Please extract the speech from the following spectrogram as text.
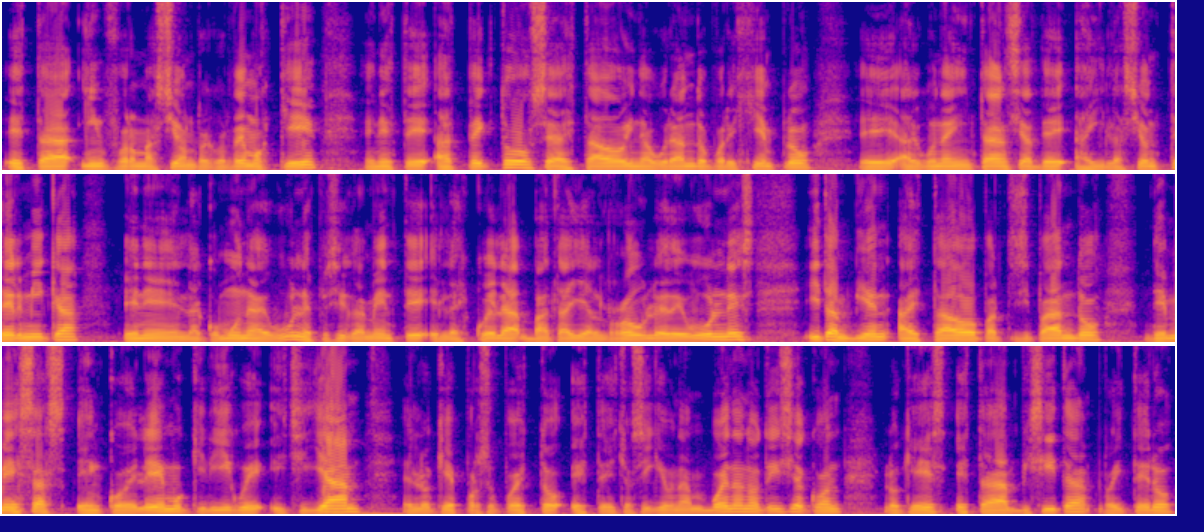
esta información. Recordemos que en este aspecto se ha estado inaugurando, por ejemplo, eh, algunas instancias de aislación térmica en, la comuna de Bulnes, específicamente en la escuela Batalla El Roble de Bulnes, y también ha estado participando de mesas en Coelemo, Quirigüe y Chillán, en lo que es, por supuesto, este hecho. Así que una buena noticia con lo que es esta visita, reitero,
